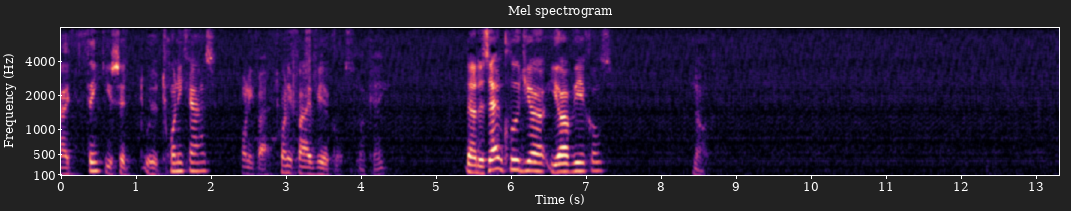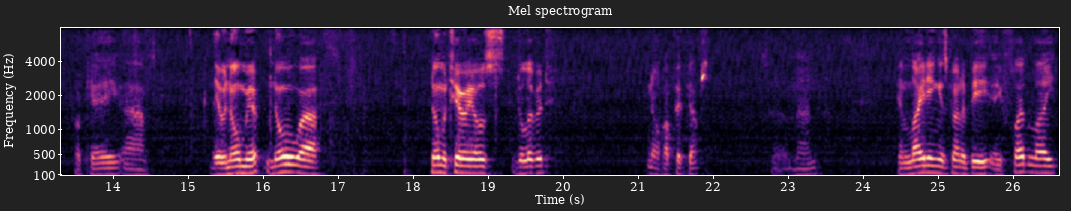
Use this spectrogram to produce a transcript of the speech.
I think you said, was it twenty cars? Twenty-five. Twenty-five vehicles, okay. Now, does that include your, your vehicles? No. Okay, um, there were no, ma- no, uh, no materials delivered No, or pickups? So, None. And lighting is gonna be a floodlight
